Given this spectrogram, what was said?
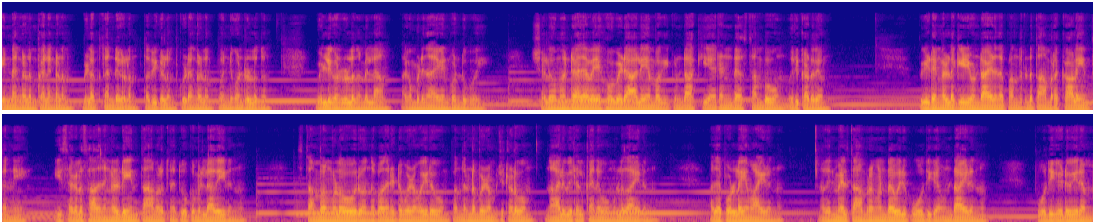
കിണ്ണങ്ങളും കലങ്ങളും വിളക്കുതണ്ടുകളും തവികളും കുടങ്ങളും പൊന്നുകൊണ്ടുള്ളതും വെള്ളി കൊണ്ടുള്ളതുമെല്ലാം അകമ്പടി നായകൻ കൊണ്ടുപോയി. ശലോമോൻ രാജാവ് യഹോവയുടെ ആലയം വകയ്ക്കുണ്ടാക്കിയ രണ്ട് സ്തംഭവും ഒരു കടലും. പീഠങ്ങളുടെ കീഴിലുണ്ടായിരുന്ന പന്ത്രണ്ട് താമ്രക്കാളയും തന്നെ ഈ സകല സാധനങ്ങളുടെയും താമ്രത്തിന് തൂക്കമില്ലാതെയിരുന്നു. സ്തംഭങ്ങൾ ഓരോന്ന് പതിനെട്ട് മുഴം ഉയരവും പന്ത്രണ്ട് മുഴം ചുറ്റളവും നാല് വിരൽ കനവും ഉള്ളതായിരുന്നു. അത് പൊള്ളയുമായിരുന്നു. അതിന്മേൽ താമ്രം കൊണ്ട് ഒരു പോതിക ഉണ്ടായിരുന്നു. പോതികയുടെ ഉയരം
